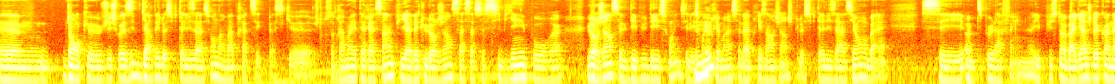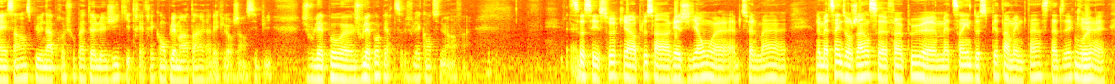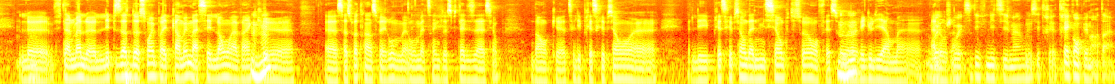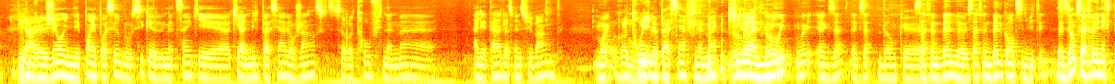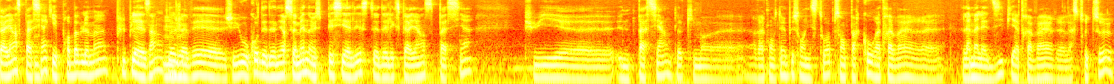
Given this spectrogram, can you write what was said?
Euh, donc, euh, j'ai choisi de garder l'hospitalisation dans ma pratique parce que je trouve ça vraiment intéressant. Puis avec l'urgence, ça s'associe bien pour... Euh, l'urgence, c'est le début des soins. C'est les soins mhm. primaires, c'est la prise en charge. Puis l'hospitalisation, ben c'est un petit peu la fin. Et puis, c'est un bagage de connaissances, puis une approche aux pathologies qui est très, très complémentaire avec l'urgence. Et puis, je voulais pas, je voulais pas perdre ça. Je voulais continuer à en faire. Ça, c'est sûr qu'en plus, en région, habituellement, le médecin d'urgence euh, fait un peu euh, médecin d'hospice en même temps, c'est-à-dire que euh, le, finalement, l'épisode de soins peut être quand même assez long avant mm-hmm. que ça soit transféré au, médecin de l'hospitalisation. Donc, tu sais, les prescriptions les prescriptions d'admission et tout ça, on fait ça mm-hmm. régulièrement à l'urgence. Oui, définitivement. Oui, c'est très, très complémentaire. Puis en région, il n'est pas impossible aussi que le médecin qui, est, qui a admis le patient à l'urgence se retrouve finalement à l'étage la semaine suivante retrouve le patient finalement qui l'a admis. oui, oui, exact, exact. Donc, euh, ça, fait une belle, ça fait une belle continuité. Ben, disons que ça fait une expérience patient qui est probablement plus plaisante. Mm-hmm. J'avais, J'ai eu au cours des dernières semaines un spécialiste de l'expérience patient, puis euh, une patiente qui m'a euh, raconté un peu son histoire, puis son parcours à travers la maladie, puis à travers la structure.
